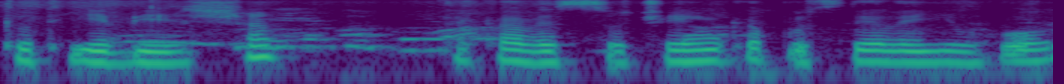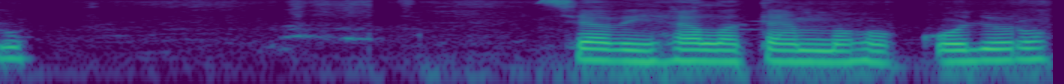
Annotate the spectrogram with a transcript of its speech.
Тут є більше. Така височенька, пустили її вгору. Ця вейгела темного кольору.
